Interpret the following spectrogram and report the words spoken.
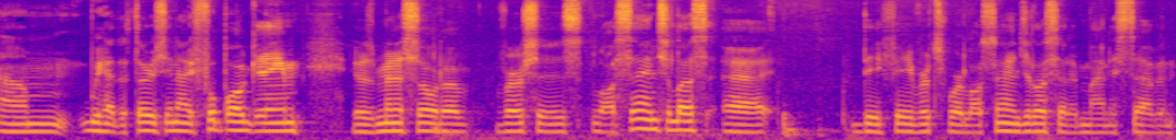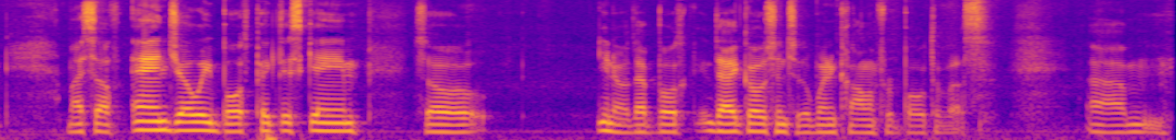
Um, we had the Thursday night football game. It was Minnesota versus Los Angeles. Uh, the favorites were Los Angeles at a minus seven. Myself and Joey both picked this game, so you know that both that goes into the win column for both of us. Um,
